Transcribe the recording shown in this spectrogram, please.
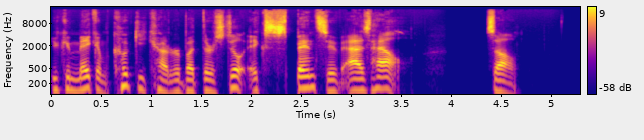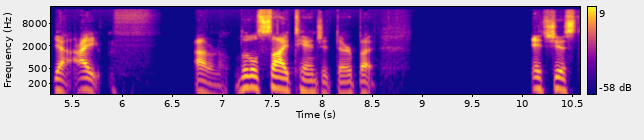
You can make them cookie cutter, but they're still expensive as hell. So, yeah, I I don't know. Little side tangent there, but it's just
